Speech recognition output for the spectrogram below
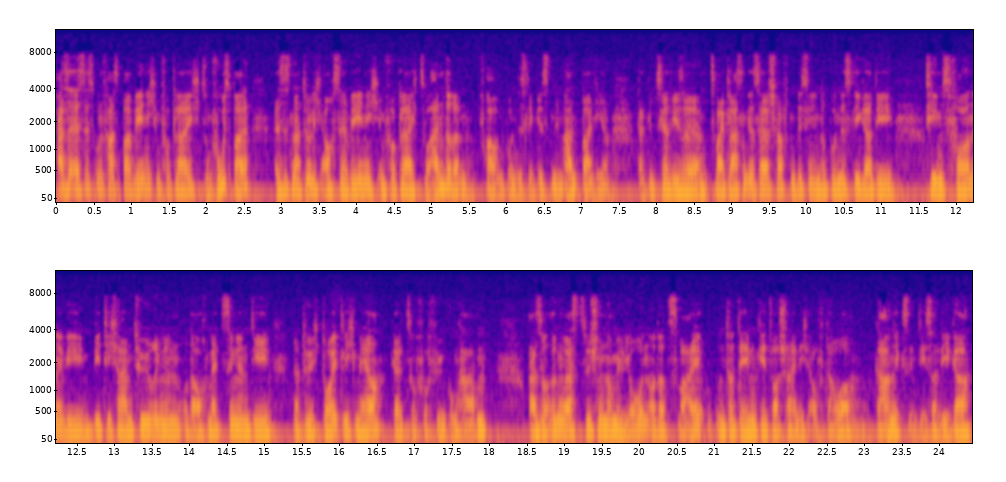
Also es ist unfassbar wenig im Vergleich zum Fußball. Es ist natürlich auch sehr wenig im Vergleich zu anderen Frauen-Bundesligisten im Handball hier. Da gibt es ja diese Zweiklassengesellschaft ein bisschen in der Bundesliga, die Teams vorne wie Bietigheim, Thüringen oder auch Metzingen, die natürlich deutlich mehr Geld zur Verfügung haben. Also irgendwas zwischen einer Million oder zwei, unter dem geht wahrscheinlich auf Dauer gar nichts in dieser Liga,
